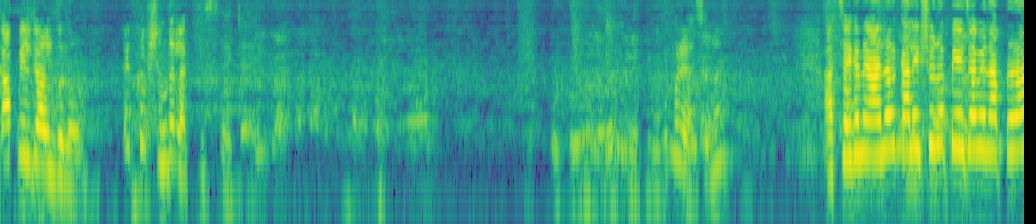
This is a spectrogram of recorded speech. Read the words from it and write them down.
কাপিল ডলগুলো এটা খুব সুন্দর লাগতেছে এটা। উপরে আছে না? আচ্ছা এখানে আয়নার কালেকশনও পেয়ে যাবেন আপনারা।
